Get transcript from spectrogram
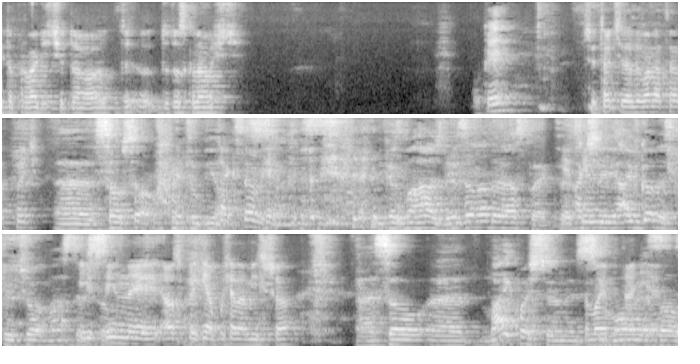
y, doprowadzi Cię do, do, do doskonałości. Okay? Czy to Ci zadowala ta odpowiedź? Uh, so so, to be Tak honest. sobie. Because Maharaj, there's another aspect. Yes, Actually, in- I've got a spiritual master. Jest So, inny aspekt, ja posiadam mistrza. uh, so uh, my question is more pytanie jest- about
